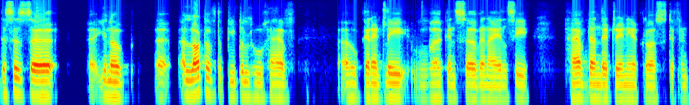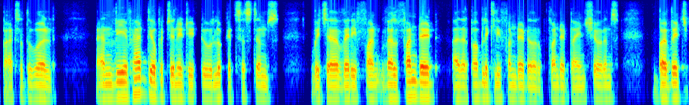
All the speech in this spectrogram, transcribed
this is, uh, uh, you know, a lot of the people who have who currently work and serve in ILC have done their training across different parts of the world, and we have had the opportunity to look at systems which are very fun, well funded, either publicly funded or funded by insurance, by which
